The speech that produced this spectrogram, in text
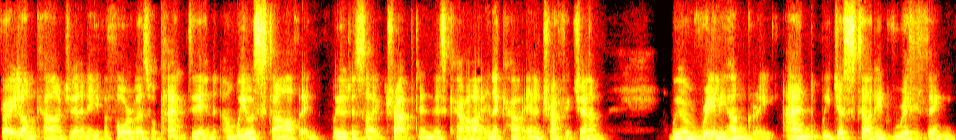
very long car journey. The four of us were packed in, and we were starving. We were just like trapped in this car in a car in a traffic jam. We were really hungry, and we just started riffing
